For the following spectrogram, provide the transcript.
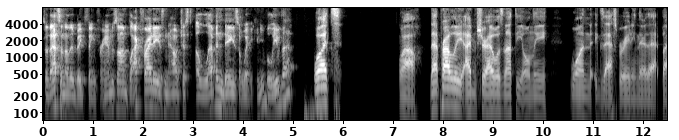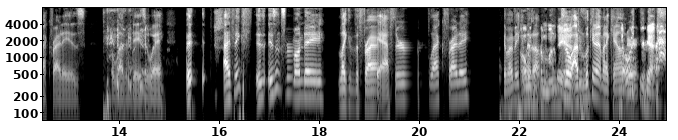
So that's another big thing for Amazon. Black Friday is now just 11 days away. Can you believe that? What? Wow. That probably, I'm sure I was not the only one exasperating there that Black Friday is 11 days away. It, I think, is- isn't Monday like the Friday after Black Friday? Am I making Oh, that up? the Monday So after? I'm looking at my calendar. I always forget.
